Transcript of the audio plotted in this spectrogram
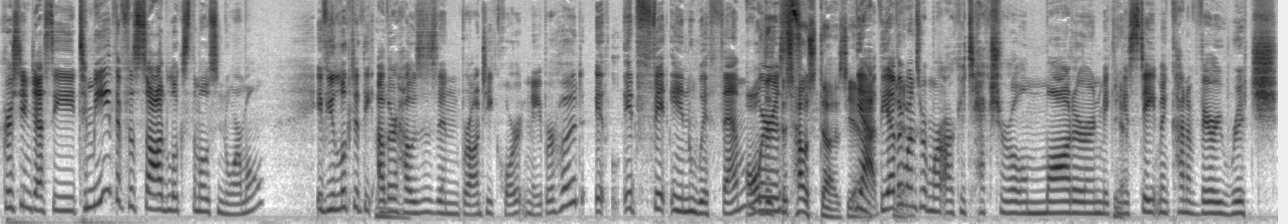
Christy and Jesse. To me, the facade looks the most normal. If you looked at the Hmm. other houses in Bronte Court neighborhood, it it fit in with them. all whereas this house does. Yeah. yeah, the other ones were more architectural, modern, making Yeah. a statement, kind of very rich.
